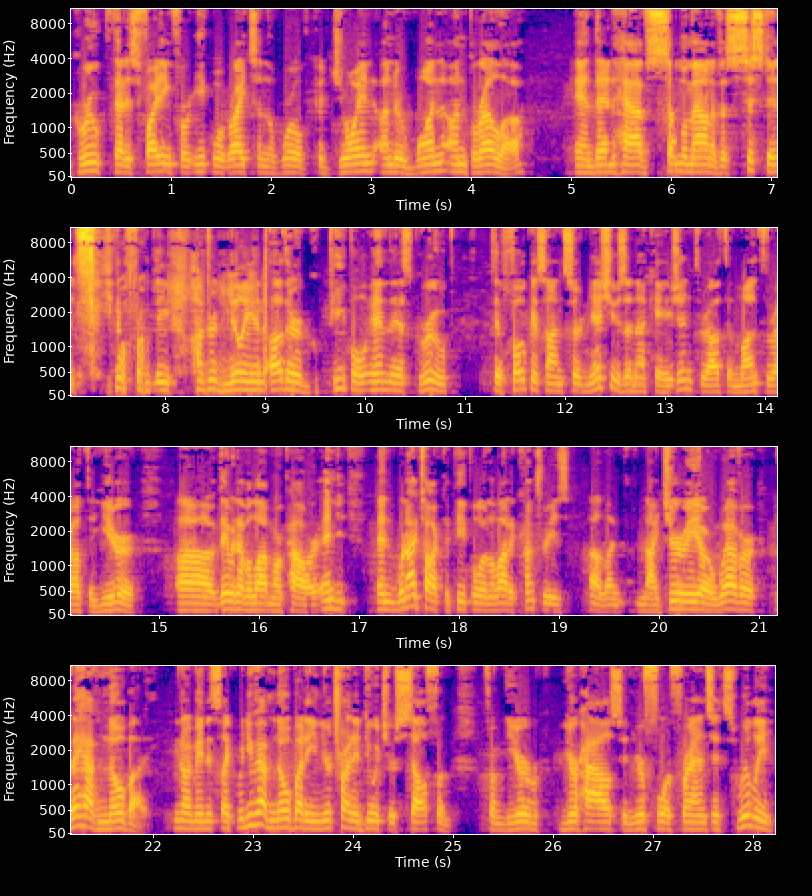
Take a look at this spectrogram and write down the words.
group that is fighting for equal rights in the world could join under one umbrella and then have some amount of assistance, you know, from the hundred million other people in this group to focus on certain issues on occasion throughout the month, throughout the year, uh, they would have a lot more power. And and when I talk to people in a lot of countries, uh, like Nigeria or wherever, they have nobody. You know what I mean? It's like when you have nobody and you're trying to do it yourself from, from your, your house and your four friends, it's really,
